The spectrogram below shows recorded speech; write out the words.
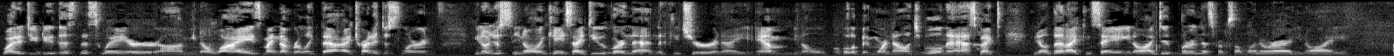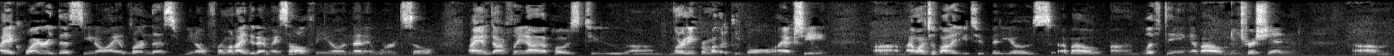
why did you do this this way, or um, you know, why is my number like that? I try to just learn, you know, just you know, in case I do learn that in the future, and I am, you know, a little bit more knowledgeable in that aspect. You know, then I can say, you know, I did learn this from someone, or I, you know, I I acquired this, you know, I learned this, you know, from when I did it myself, you know, and then it worked. So I am definitely not opposed to um, learning from other people. I actually. Um, I watch a lot of YouTube videos about um, lifting, about nutrition, um,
